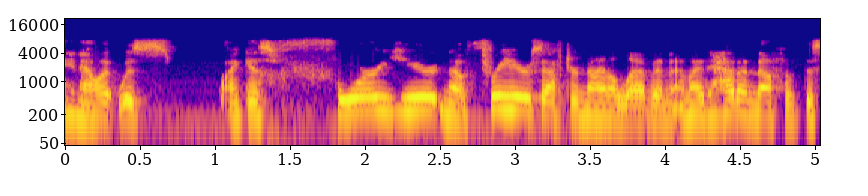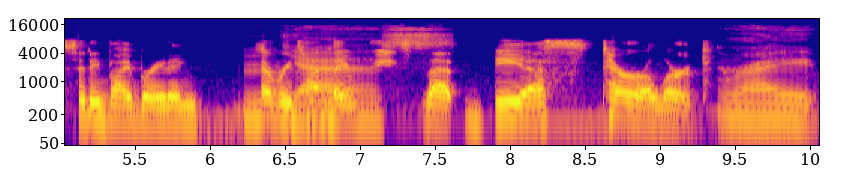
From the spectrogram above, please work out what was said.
you know, it was I guess four years, no, three years after 9/11, and I'd had enough of the city vibrating mm, every yes. time they raised that BS terror alert. Right.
